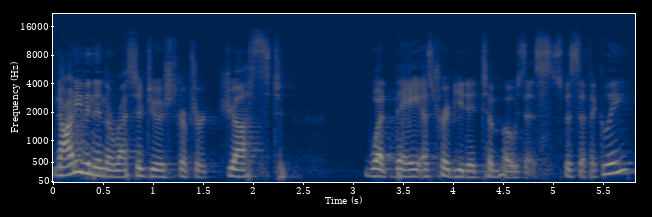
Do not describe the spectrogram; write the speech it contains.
not even in the rest of Jewish scripture, just what they attributed to Moses specifically.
